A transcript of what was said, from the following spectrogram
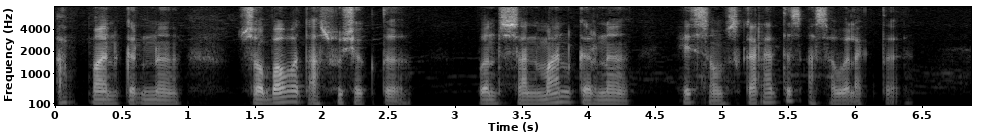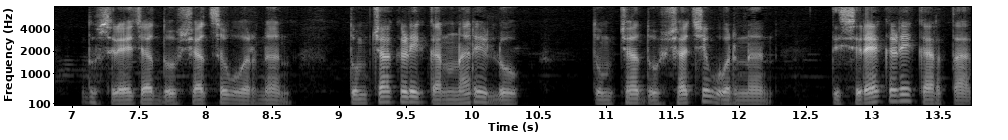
अपमान करणं स्वभावात असू शकतं पण सन्मान करणं हे संस्कारातच असावं लागतं. दुसऱ्याच्या दोषाचं वर्णन तुमच्याकडे करणारे लोक तुमच्या दोषाचे वर्णन तिसऱ्याकडे करतात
